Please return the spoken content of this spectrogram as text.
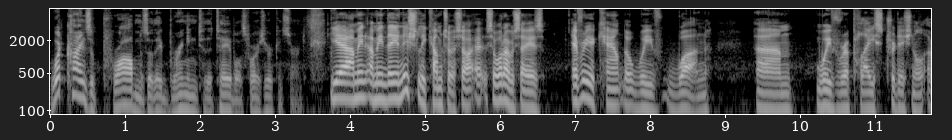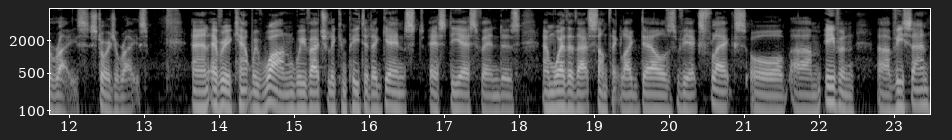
what kinds of problems are they bringing to the table as far as you're concerned? Yeah, I mean, I mean, they initially come to us. So, uh, so what I would say is, every account that we've won, um, we've replaced traditional arrays, storage arrays. And every account we've won, we've actually competed against SDS vendors, and whether that's something like Dell's VX Flex or um, even uh, vSAN,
